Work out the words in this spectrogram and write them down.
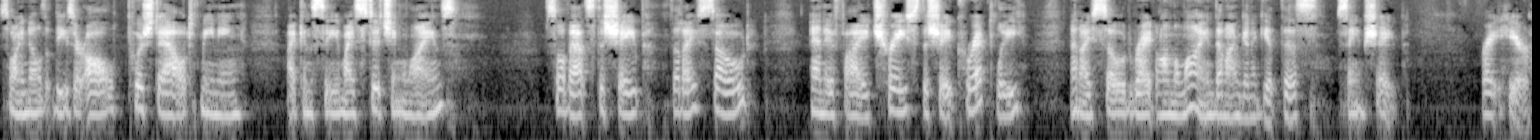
So I know that these are all pushed out, meaning I can see my stitching lines. So that's the shape that I sewed. And if I trace the shape correctly and I sewed right on the line, then I'm going to get this same shape right here,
